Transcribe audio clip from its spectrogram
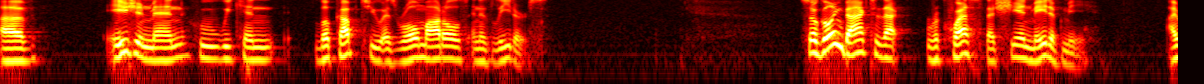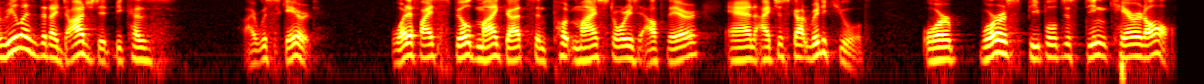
of Asian men who we can look up to as role models and as leaders. So, going back to that request that Sheehan made of me, I realized that I dodged it because I was scared. What if I spilled my guts and put my stories out there and I just got ridiculed? Or worse, people just didn't care at all.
